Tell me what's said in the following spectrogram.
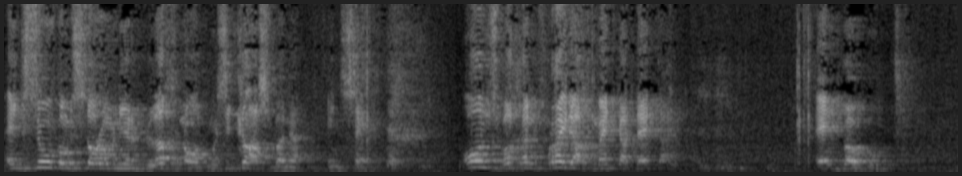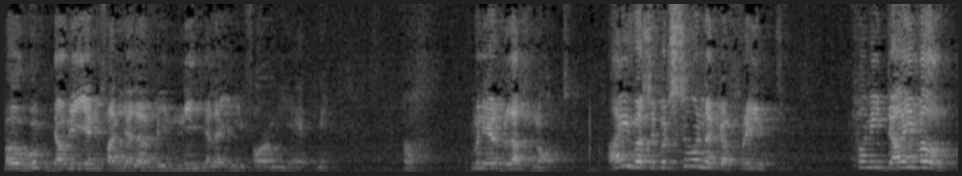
En so kom storm meneer Blighnaat moes die klas binne en sê: "Ons begin Vrydag met kadette." En behoed. Behoed nou die een van julle wie nie julle uniform nie het nie. Ag, meneer Blighnaat. Hy was 'n persoonlike vriend van die duiwel.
